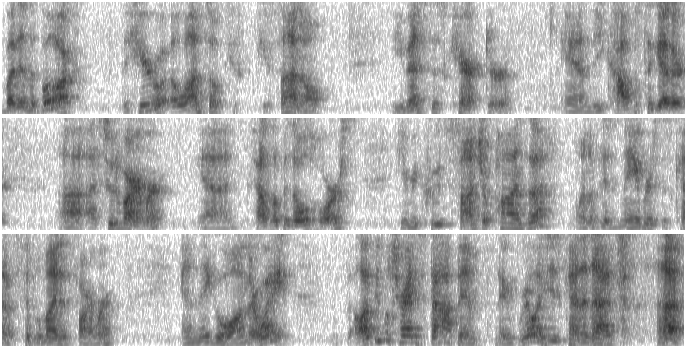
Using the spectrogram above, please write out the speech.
But in the book, the hero Alonso Quixano invents this character, and he cobbles together uh, a suit of armor, uh, saddles up his old horse. He recruits Sancho Panza, one of his neighbors, this kind of simple-minded farmer, and they go on their way. A lot of people try to stop him. They realize he's kind of nuts. Uh,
